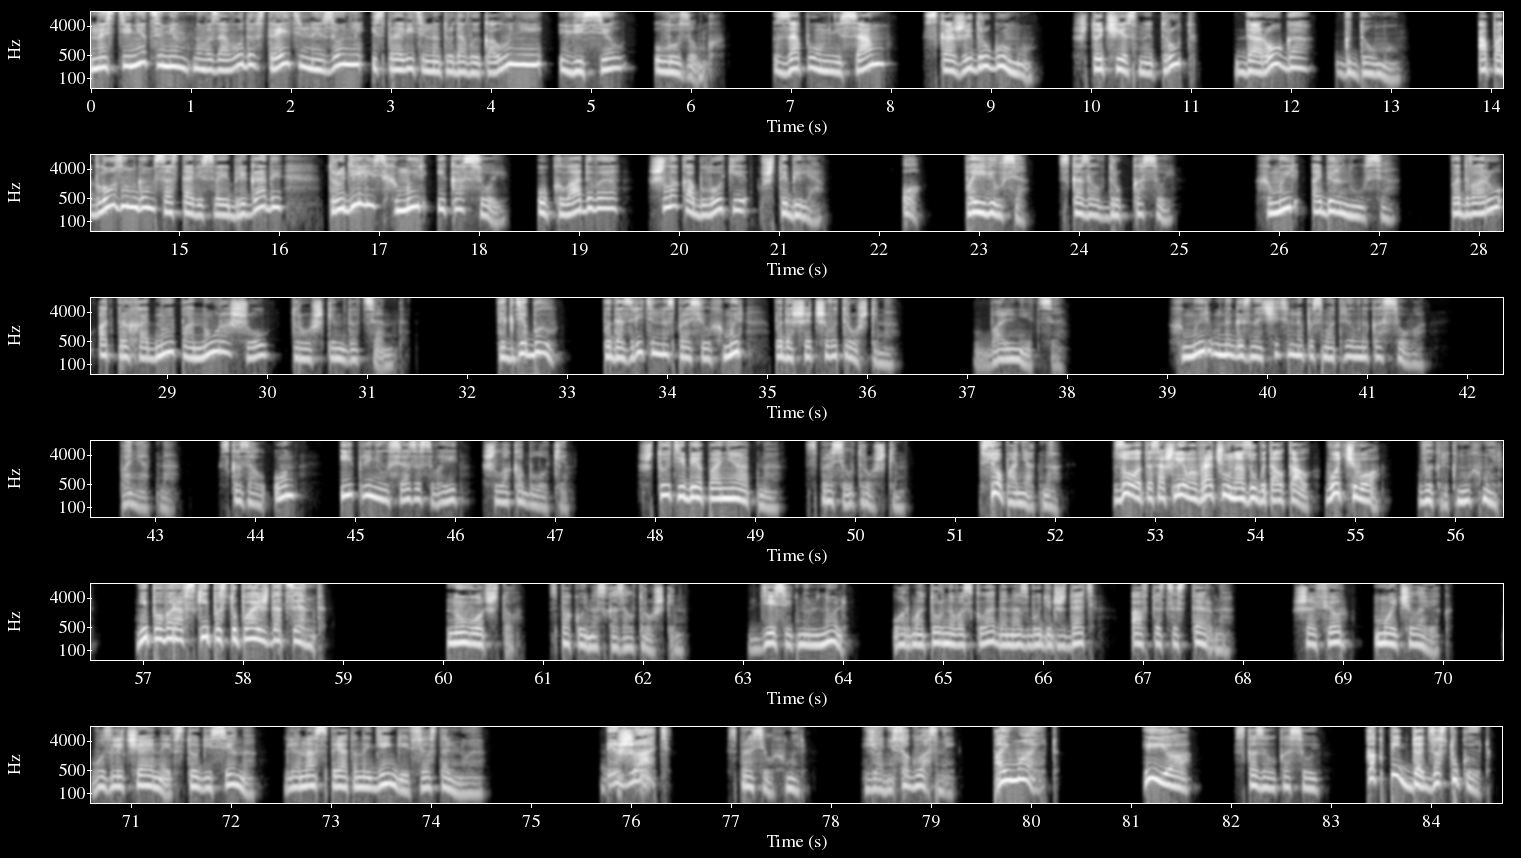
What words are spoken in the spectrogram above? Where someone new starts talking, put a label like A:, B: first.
A: На стене цементного завода в строительной зоне исправительно-трудовой колонии висел лозунг. «Запомни сам, скажи другому, что честный труд — дорога к дому». А под лозунгом в составе своей бригады трудились хмырь и косой, укладывая шлакоблоки в штабеля. «О, появился!» — сказал вдруг косой. Хмырь обернулся. По двору от проходной понуро шел Трошкин-доцент. «Ты где был?» — подозрительно спросил хмырь подошедшего Трошкина. «В больнице». Хмырь многозначительно посмотрел на Косова. «Понятно», — сказал он и принялся за свои шлакоблоки. «Что тебе понятно?» — спросил Трошкин. Все понятно. Золото со шлема врачу на зубы толкал. Вот чего!» — выкрикнул хмырь. Не по-воровски поступаешь, доцент!» «Ну вот что», — спокойно сказал Трошкин. «В 10.00 у арматурного склада нас будет ждать автоцистерна. Шофер — мой человек. Возле чайной в стоге сена для нас спрятаны деньги и все остальное». «Бежать!» — спросил хмырь. «Я не согласный. Поймают». «И я», — сказал косой. «Как пить дать застукают.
